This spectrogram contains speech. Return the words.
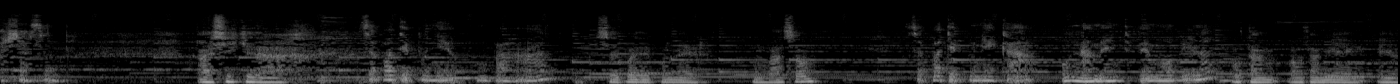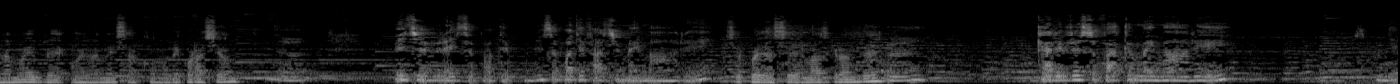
Așa sunt. Así queda. Se poate pune un pahar, Se puede poner un vaso se poate pune ca ornament pe mobilă. o, tam- o también en la mueble o en la mesa como decoración. Vrei se poate pune, se poate face mai mare. Se puede hacer más grande Uh, Care vrea să facă mai mare, spune,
